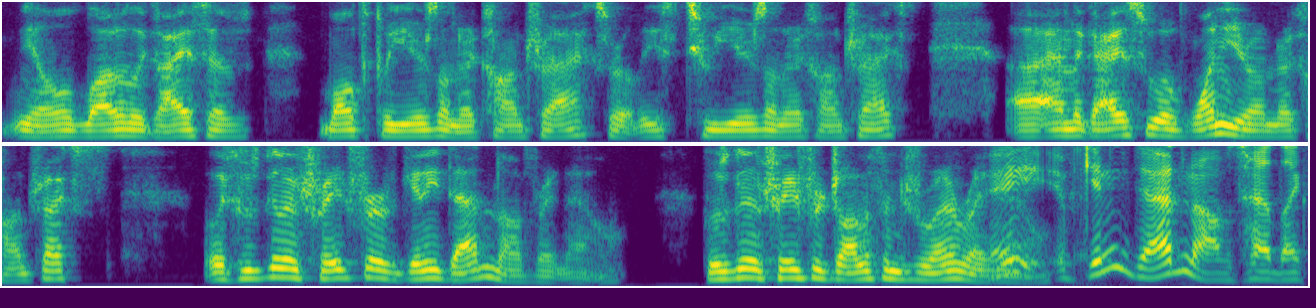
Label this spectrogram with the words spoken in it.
you know, a lot of the guys have multiple years on their contracts or at least two years on their contracts. Uh, and the guys who have one year on their contracts, like who's going to trade for Evgeny Dadonov right now? Who's going to trade for Jonathan Drouin right now? Hey, now? if Evgeny Dadonov's had like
